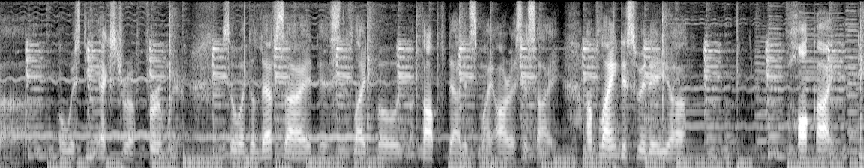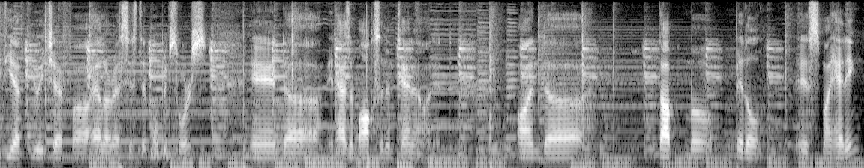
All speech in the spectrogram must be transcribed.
uh, OSD extra firmware. So on the left side is the flight mode. On top of that, it's my RSSI. I'm flying this with a Hawkeye DTF UHF uh, LRS system, open source, and uh, it has a Moxon antenna on it. On the top middle is my heading.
